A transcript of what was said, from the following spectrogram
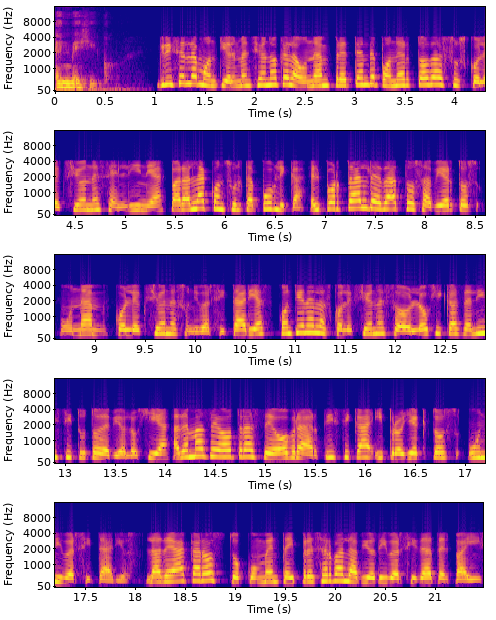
en México. Grisela Montiel mencionó que la UNAM pretende poner todas sus colecciones en línea para la consulta pública. El portal de datos abiertos UNAM Colecciones Universitarias contiene las colecciones zoológicas del Instituto de Biología, además de otras de obra artística y proyectos universitarios. La de ácaros documenta y preserva la biodiversidad del país,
